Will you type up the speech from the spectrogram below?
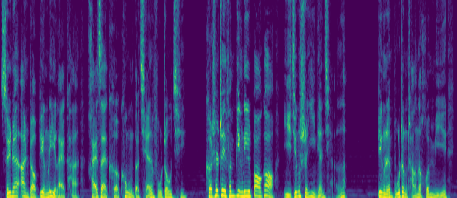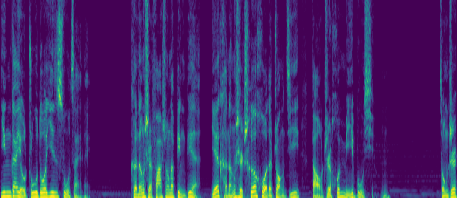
虽然按照病历来看还在可控的潜伏周期，可是这份病历报告已经是一年前了。病人不正常的昏迷，应该有诸多因素在内，可能是发生了病变，也可能是车祸的撞击导致昏迷不醒。总之，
